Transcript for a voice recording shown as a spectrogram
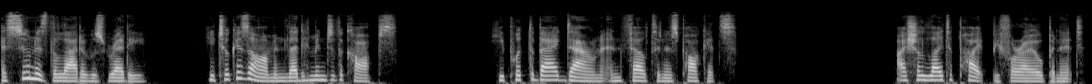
As soon as the latter was ready, he took his arm and led him into the copse. He put the bag down and felt in his pockets. "I shall light a pipe before I open it,"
